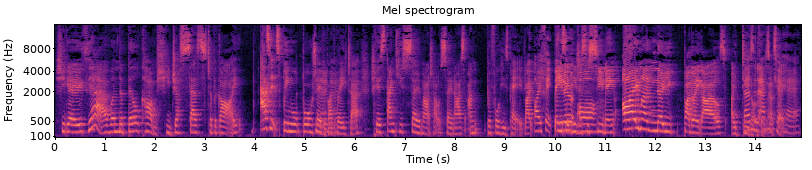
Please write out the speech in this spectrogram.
she goes, "Yeah." When the bill comes, she just says to the guy, as it's being all brought over No, by no. the waiter, she goes, "Thank you so much. That was so nice." And before he's paid, like I think- you basically know- just oh. assuming. I'm like, no, you. By the way, guys, I do There's not an etiquette here.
